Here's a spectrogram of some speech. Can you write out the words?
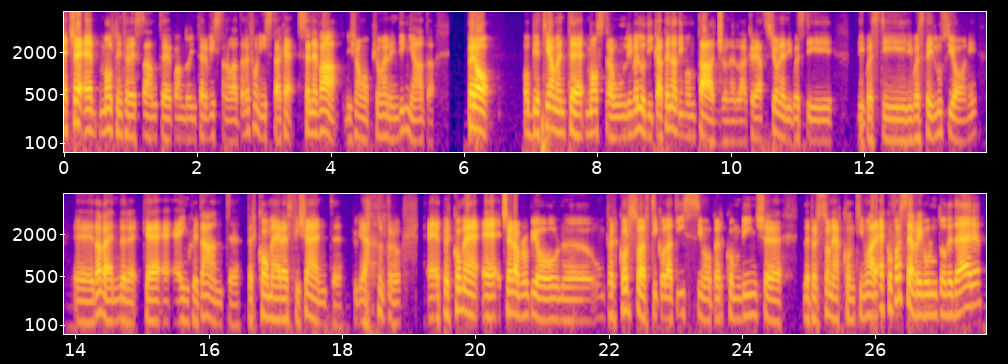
e c'è, è molto interessante quando intervistano la telefonista che se ne va, diciamo, più o meno indignata, però obiettivamente mostra un livello di catena di montaggio nella creazione di, questi, di, questi, di queste illusioni eh, da vendere che è, è, inquietante per come era efficiente più che altro e per come è, c'era proprio un, un, percorso articolatissimo per convincere le persone a continuare. Ecco, forse avrei voluto vedere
